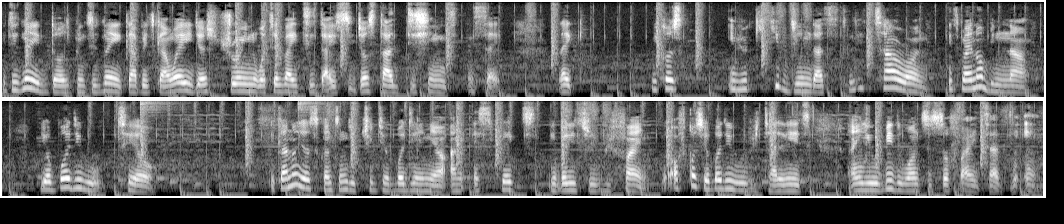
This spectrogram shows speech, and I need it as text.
It is not a dustbin, it is not a garbage can where you just throw in whatever it is that you see, just start dishing it inside. Like because if you keep doing that later on, it might not be now. Your body will tell. You cannot just continue to treat your body anyhow and expect your body to be fine. Of course, your body will retaliate and you will be the one to suffer it at the end.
